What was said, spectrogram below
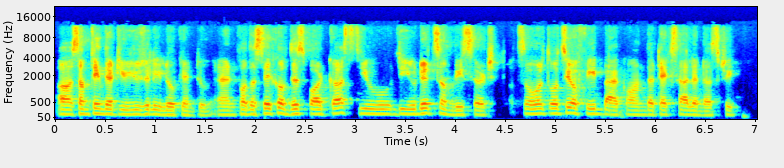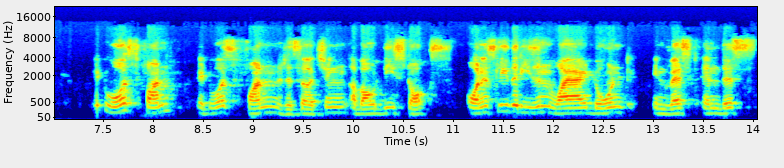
uh, something that you usually look into. And for the sake of this podcast, you you did some research. So what, what's your feedback on the textile industry? It was fun. It was fun researching about these stocks. Honestly, the reason why I don't invest in this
